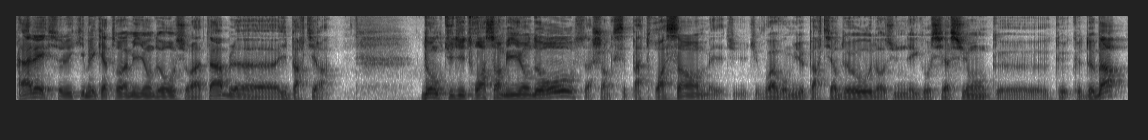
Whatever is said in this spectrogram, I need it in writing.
allez celui qui met 80 millions d'euros sur la table, euh, il partira. Donc tu dis 300 millions d'euros, sachant que c'est pas 300, mais tu, vois, vaut mieux partir de haut dans une négociation que, que de bas.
